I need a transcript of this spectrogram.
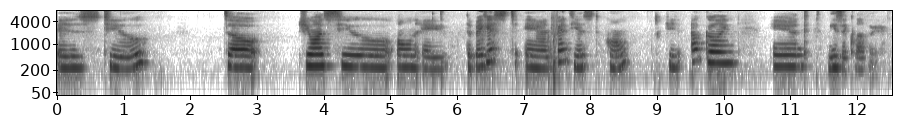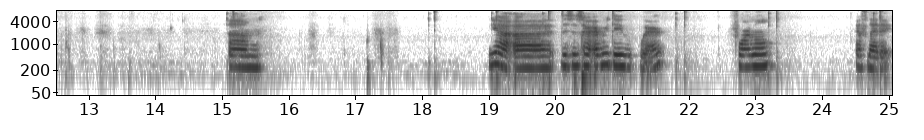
is to. So she wants to own a the biggest and fanciest home. She's outgoing and music lover. Um, yeah, uh, this is her everyday wear. Formal athletic,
